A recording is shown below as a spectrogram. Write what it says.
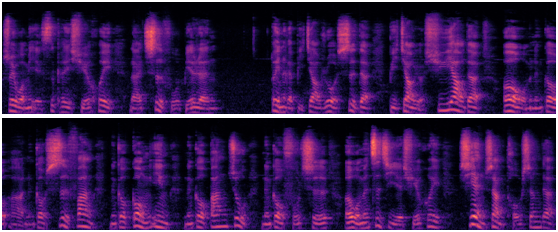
所以我们也是可以学会来赐福别人。对那个比较弱势的、比较有需要的哦，我们能够啊，能够释放，能够供应，能够帮助，能够扶持，而我们自己也学会线上投生的，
